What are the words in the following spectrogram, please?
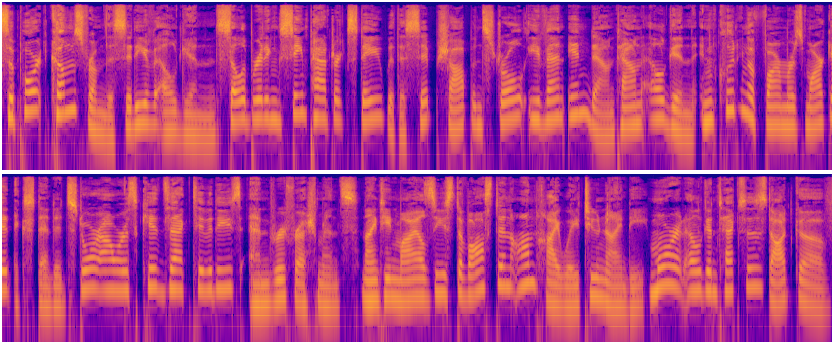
Support comes from the City of Elgin, celebrating St. Patrick's Day with a sip, shop, and stroll event in downtown Elgin, including a farmer's market, extended store hours, kids' activities, and refreshments. 19 miles east of Austin on Highway 290. More at elgintexas.gov.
